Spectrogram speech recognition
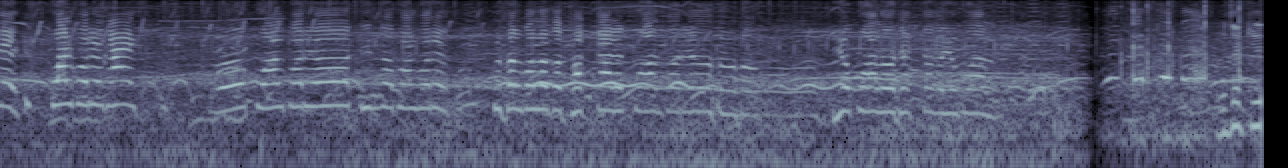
छक्काले बल पऱ्यो गाइस ओ बल पऱ्यो तिनमा बल पऱ्यो कुशल मल्लको छक्काले बल पऱ्यो यो बल हो ठ्याक्कको यो बल यो चाहिँ के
